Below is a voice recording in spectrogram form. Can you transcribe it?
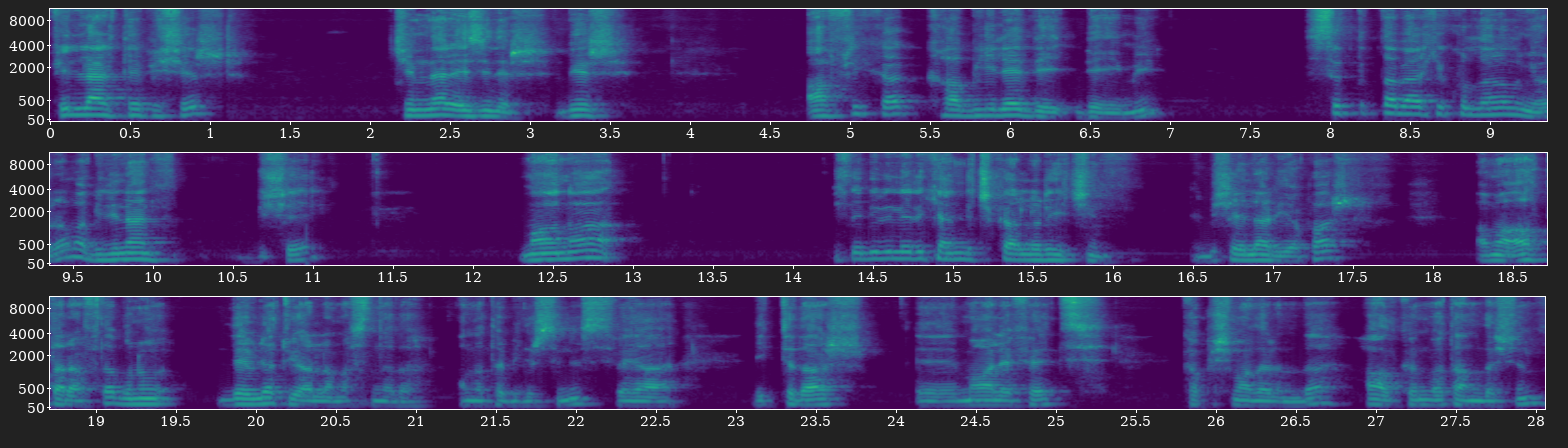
filler tepişir, çimler ezilir. Bir Afrika kabile de deyimi sıklıkla belki kullanılmıyor ama bilinen bir şey. Mana işte birileri kendi çıkarları için bir şeyler yapar ama alt tarafta bunu devlet uyarlamasında da anlatabilirsiniz veya iktidar, e, muhalefet kapışmalarında halkın, vatandaşın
